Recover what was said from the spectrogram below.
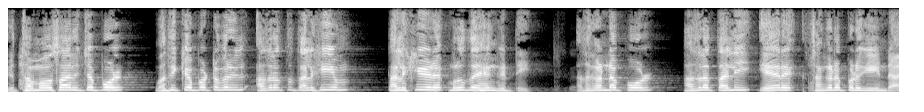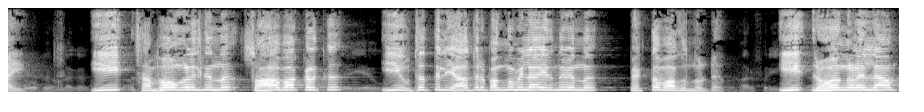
യുദ്ധം അവസാനിച്ചപ്പോൾ വധിക്കപ്പെട്ടവരിൽ ഹസ്രത്ത് തൽഹിയും തൽഹിയുടെ മൃതദേഹം കിട്ടി. അത് കണ്ടപ്പോൾ ഹസ്രത്ത് അലി ഏറെ സങ്കടപ്പെടുകയുണ്ടായി. ഈ സംഭവങ്ങളിൽ നിന്ന് സ്വഹാബാക്കൾക്ക് ഈ യുദ്ധത്തിൽ യാതൊരു പങ്കുമില്ലായിരുന്നുവെന്ന് വ്യക്തമാകുന്നുണ്ട്. ഈ ദ്രോഹങ്ങളെല്ലാം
